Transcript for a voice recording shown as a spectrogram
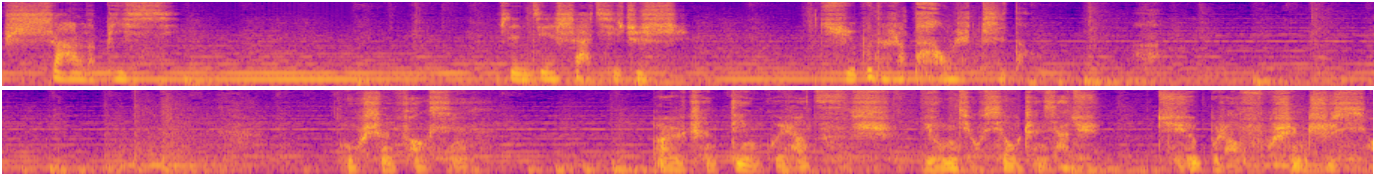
杀了碧玺。人间煞气之事，绝不能让旁人知道。母神放心，儿臣定会让此事永久消沉下去，绝不让父神知晓。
